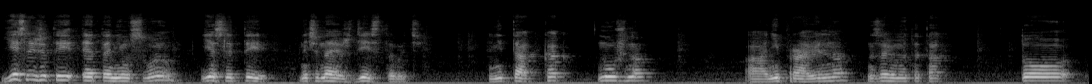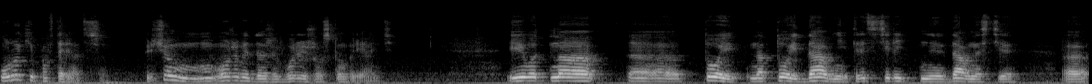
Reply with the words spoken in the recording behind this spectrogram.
Если же ты это не усвоил, если ты начинаешь действовать не так, как нужно, а неправильно, назовем это так, то уроки повторятся. Причем, может быть, даже в более жестком варианте. И вот на э, той, на той давней, 30-летней давности э,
